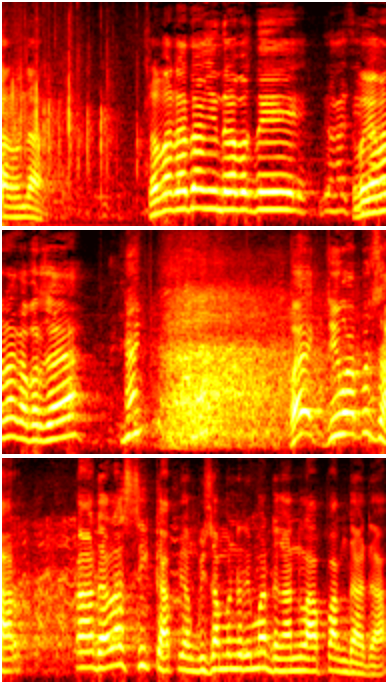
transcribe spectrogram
Bentar, bentar. Selamat datang Indra Bekti. Bagaimana kabar saya? Baik, jiwa besar adalah sikap yang bisa menerima dengan lapang dada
